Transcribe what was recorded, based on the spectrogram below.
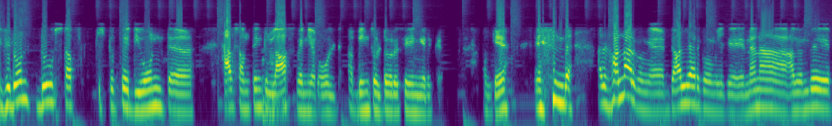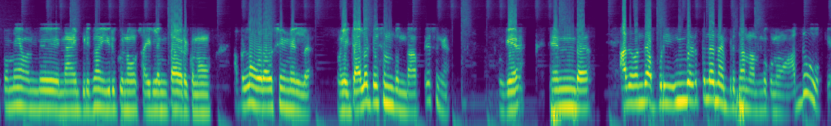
if you don't do stuff stupid you won't have something to lose when you're old அப்படின்னு சொல்லிட்டு ஒரு சேயிங் இருக்கு. ஓகே இந்த அது ஃபன்னா இருக்குங்க. ஜாலியாக இருக்கும் உங்களுக்கு. என்னன்னா அது வந்து எப்பவுமே வந்து நான் இப்படி தான் இருக்கணும் சைலண்டா இருக்கணும். அப்படிலாம் ஒரு அவசியமே இல்லை. உங்களுக்கு ஜாலியா பேசணும் தந்தா பேசுங்க. ஓகே அண்ட் அது வந்து அப்படி இந்த இடத்துல நான் இப்படி தான் நடந்துக்கணும் அது ஓகே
